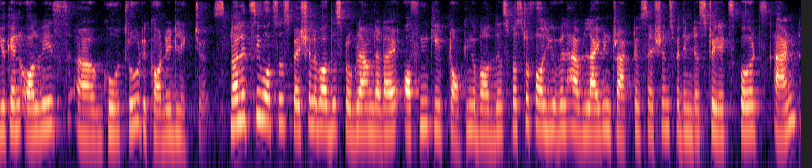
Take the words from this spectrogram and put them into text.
you can always uh, go through recorded lectures. Now let's see what's so special about this program that I often keep talking about this. First of all, you will have live interactive sessions with industry experts and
